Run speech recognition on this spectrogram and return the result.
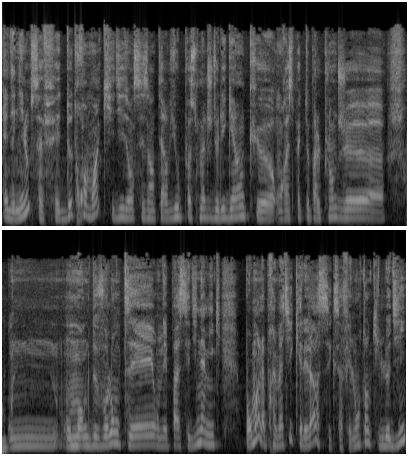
Et Danilo, ça fait 2-3 mois qu'il dit dans ses interviews post-match de Ligue 1 qu'on ne respecte pas le plan de jeu, on, on manque de volonté, on n'est pas assez dynamique. Pour moi, la problématique, elle est là, c'est que ça fait longtemps qu'il le dit.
